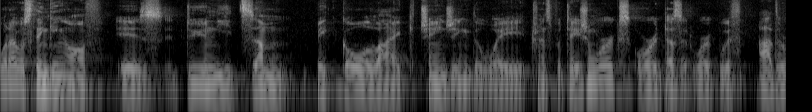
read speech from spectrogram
what I was thinking of is, do you need some big goal like changing the way transportation works, or does it work with other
